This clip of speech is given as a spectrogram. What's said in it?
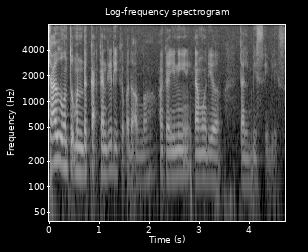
cara untuk mendekatkan diri kepada Allah, maka ini nama dia talbis iblis.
